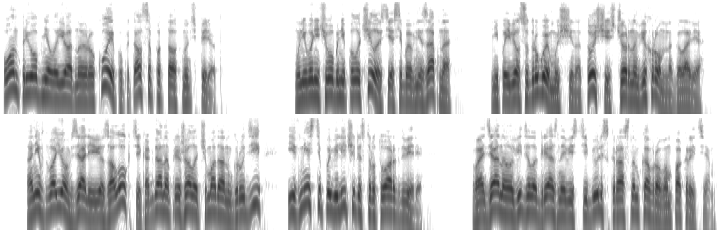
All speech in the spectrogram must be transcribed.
Он приобнял ее одной рукой и попытался подтолкнуть вперед. У него ничего бы не получилось, если бы внезапно не появился другой мужчина, тощий, с черным вихром на голове. Они вдвоем взяли ее за локти, когда она прижала чемодан к груди и вместе повели через тротуар к двери — Войдя, она увидела грязный вестибюль с красным ковровым покрытием.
